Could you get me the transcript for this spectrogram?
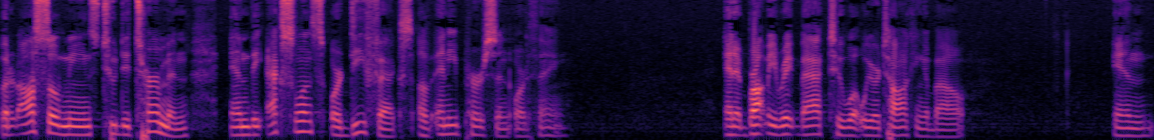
but it also means to determine and the excellence or defects of any person or thing. And it brought me right back to what we were talking about in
